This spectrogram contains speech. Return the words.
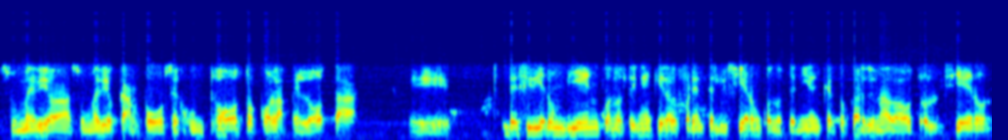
su medio, su medio campo se juntó, tocó la pelota, eh, decidieron bien cuando tenían que ir al frente, lo hicieron, cuando tenían que tocar de un lado a otro, lo hicieron.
